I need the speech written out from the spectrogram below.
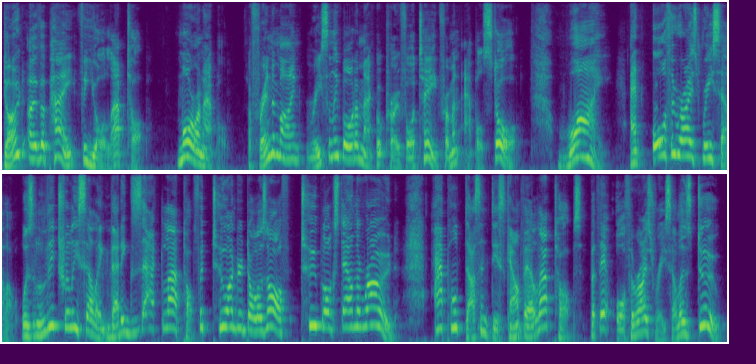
don't overpay for your laptop. More on Apple. A friend of mine recently bought a MacBook Pro 14 from an Apple store. Why? An authorized reseller was literally selling that exact laptop for $200 off two blocks down the road. Apple doesn't discount their laptops, but their authorized resellers do.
